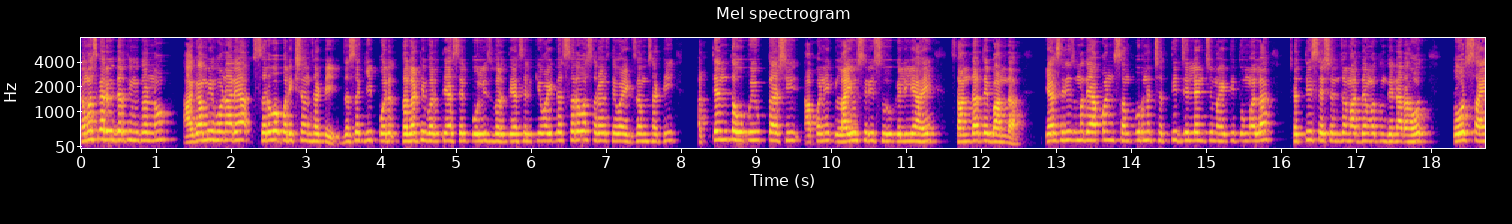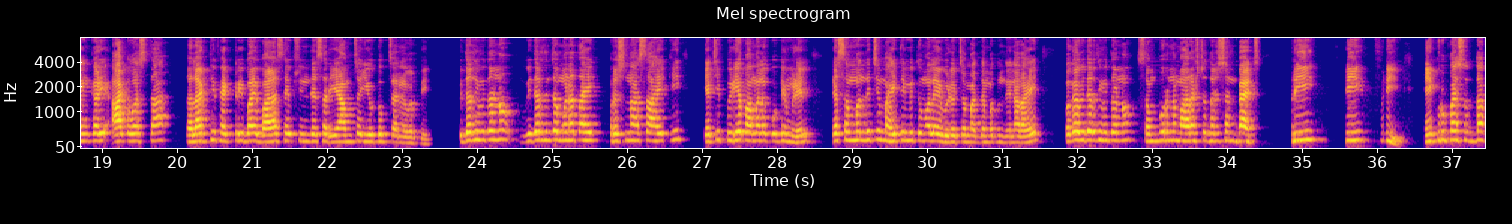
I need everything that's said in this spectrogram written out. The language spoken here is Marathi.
नमस्कार विद्यार्थी मित्रांनो. आगामी होणाऱ्या सर्व परीक्षांसाठी जसं की तलाठी भरती असेल पोलीस भरती असेल किंवा इतर सर्व सरळ सेवा एक्झामसाठी अत्यंत उपयुक्त अशी आपण एक लाईव्ह सिरीज सुरू केलेली आहे सांदा ते बांदा. या सिरीजमध्ये आपण संपूर्ण छत्तीस जिल्ह्यांची माहिती तुम्हाला छत्तीस सेशनच्या माध्यमातून देणार आहोत. रोज सायंकाळी आठ वाजता Talathi factory by Balasaheb Shinde sir या आमच्या युट्यूब चॅनलवरती विद्यार्थी मित्रांनो विद्यार्थ्यांच्या मनात आहे प्रश्न असा आहे की याची पीडीएफ आम्हाला कुठे मिळेल? त्या संबंधीची माहिती मी तुम्हाला या व्हिडिओच्या माध्यमातून देणार आहे. बघा विद्यार्थी मित्रांनो संपूर्ण Maharashtra Darshan batch free free free एक रुपया सुद्धा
